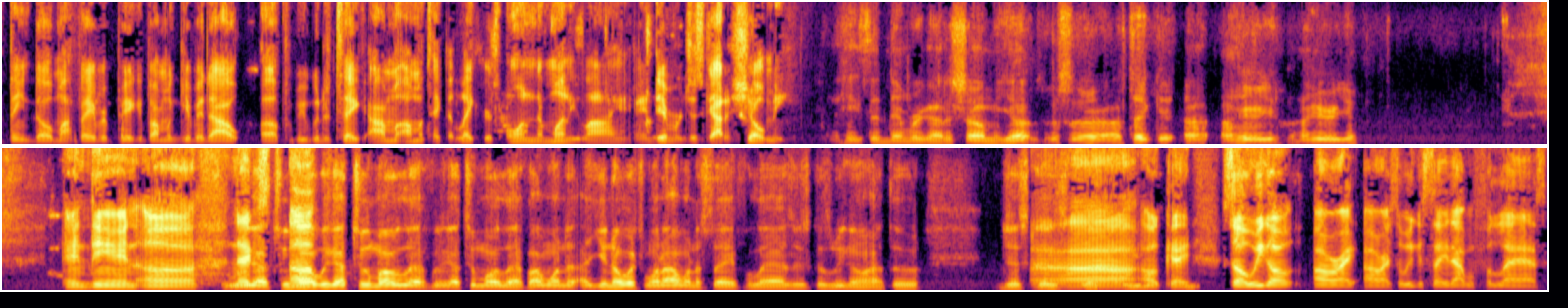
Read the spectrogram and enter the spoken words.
think though my favorite pick, if I'm gonna give it out uh, for people to take, I'm, I'm gonna take the Lakers on the money line, and Denver just got to show me. He said Denver got to show me. Yep, sir. I'll take it. I, I hear you. I hear you. And then uh, we got next two more. up, We got two more left. We got two more left. I want to. You know which one I want to save for last is because we gonna have to just because. Uh, okay. So we go. All right, all right. So we can say that one for last.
